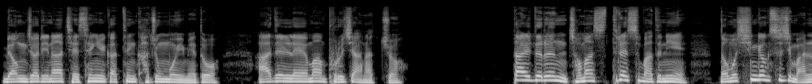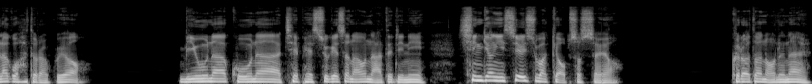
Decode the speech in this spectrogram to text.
명절이나 제 생일 같은 가족 모임에도 아들네만 부르지 않았죠. 딸들은 저만 스트레스 받으니 너무 신경 쓰지 말라고 하더라고요. 미우나 고우나 제 뱃속에서 나온 아들이니 신경이 쓰일 수밖에 없었어요. 그러던 어느 날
